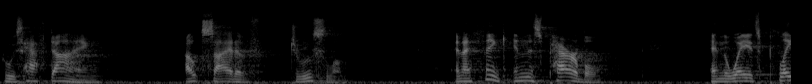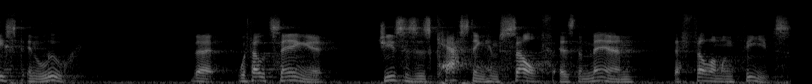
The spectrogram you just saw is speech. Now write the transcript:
who is half dying outside of Jerusalem. And I think in this parable and the way it's placed in Luke, that without saying it, Jesus is casting himself as the man that fell among thieves.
